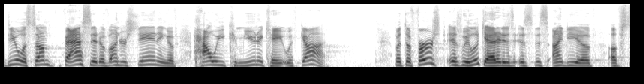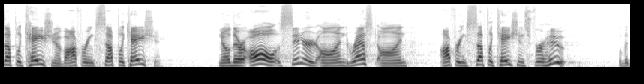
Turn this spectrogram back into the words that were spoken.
deal with some facet of understanding of how we communicate with God. But the first, as we look at it, is, is this idea of, of supplication, of offering supplication. No, they're all centered on, rest on offering supplications for who? Well, the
